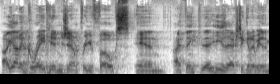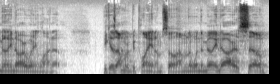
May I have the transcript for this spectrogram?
I got a great hidden gem for you folks, and I think that he's actually going to be in the million dollar winning lineup because I'm going to be playing him. So I'm going to win the million dollars. So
